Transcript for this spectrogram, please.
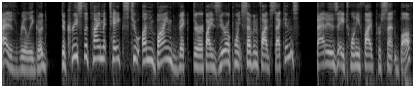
That is really good. Decrease the time it takes to unbind Victor by 0.75 seconds. That is a 25% buff.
